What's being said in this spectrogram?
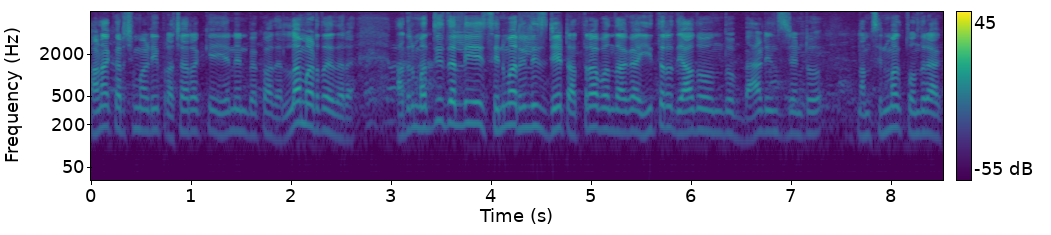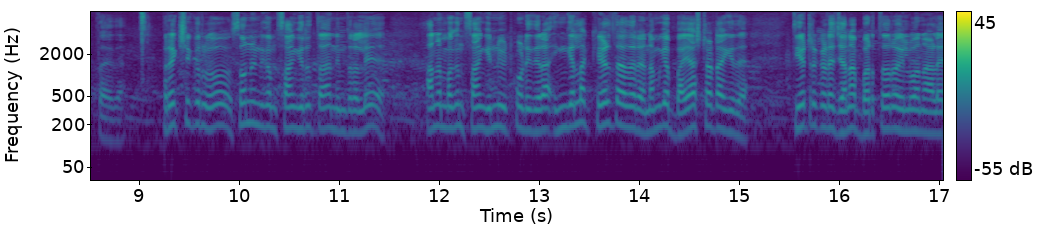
ಹಣ ಖರ್ಚು ಮಾಡಿ ಪ್ರಚಾರಕ್ಕೆ ಏನೇನು ಬೇಕೋ ಅದೆಲ್ಲ ಮಾಡ್ತಾ ಇದ್ದಾರೆ. ಅದ್ರ ಮಧ್ಯದಲ್ಲಿ ಸಿನಿಮಾ ರಿಲೀಸ್ ಡೇಟ್ ಹತ್ರ ಬಂದಾಗ ಈ ಥರದ್ದು ಯಾವುದೋ ಒಂದು ಬ್ಯಾಡ್ ಇನ್ಸಿಡೆಂಟು ನಮ್ಮ ಸಿನಿಮಾಗೆ ತೊಂದರೆ ಆಗ್ತಾ ಇದೆ. ಪ್ರೇಕ್ಷಕರು, ಸೋನು ನಿಗಮ್ ಸಾಂಗ್ ಇರುತ್ತಾ ನಿಮ್ಮದ್ರಲ್ಲಿ ಆ ನನ್ನ ಮಗನ ಸಾಂಗ್ ಇನ್ನೂ ಇಟ್ಕೊಂಡಿದ್ದೀರಾ? ಹಿಂಗೆಲ್ಲ ಕೇಳ್ತಾ ಇದ್ದಾರೆ. ನಮಗೆ ಭಯ ಸ್ಟಾರ್ಟ್ ಆಗಿದೆ. ಥಿಯೇಟ್ರ್ ಕಡೆ ಜನ ಬರ್ತಾರೋ ಇಲ್ವೋ ನಾಳೆ?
